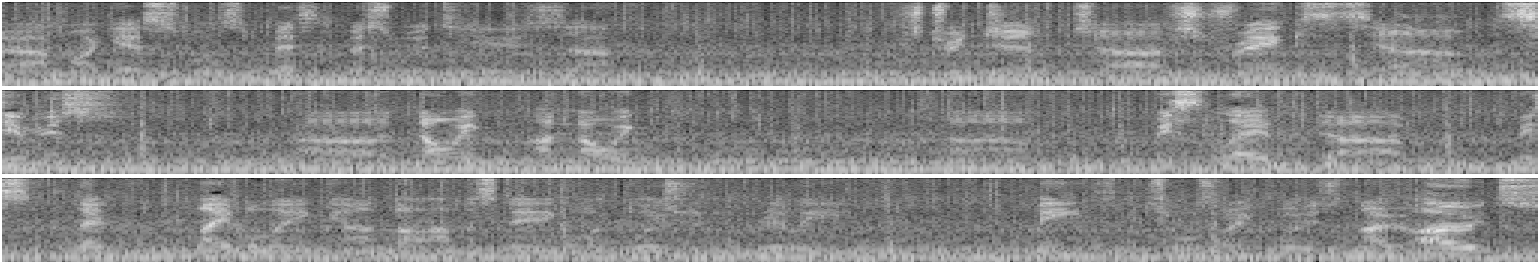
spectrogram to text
um, I guess, what's the best best word to use? Um, stringent, strict, um, serious, knowing, unknowing, misled, um, misled labeling, uh, not understanding what gluten really means, which also includes no oats.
